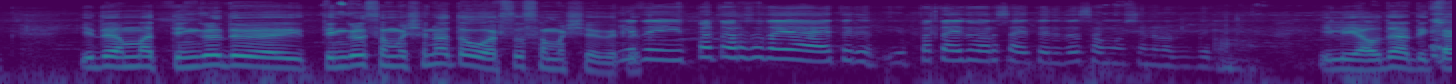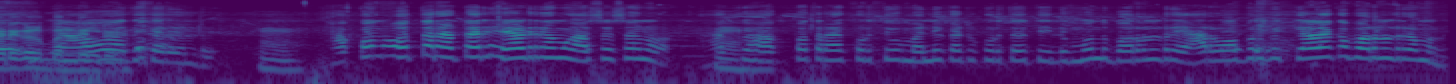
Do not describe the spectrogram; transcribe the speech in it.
ಓಕೆ ಇದು ಅಮ್ಮ ತಿಂಗಳದ ತಿಂಗಳ ಸಮಸ್ಯೆನ ಅಥವಾ ವರ್ಷ ಸಮಸ್ಯೆ ಇದೆ ಇದು ಇಪ್ಪತ್ತು ವರ್ಷದ ಆಯ್ತು ರೀ ಇಪ್ಪತ್ತೈದು ವರ್ಷ ಆಯ್ತು ರೀ ಇದು ಸಮಸ್ಯೆ ಇಲ್ಲಿ ಯಾವುದೇ ಅಧಿಕಾರಿಗಳು ಯಾವ ಬಂದಿಲ್ಲ ಅಧಿಕಾರಿ ಇಲ್ರಿ. ಹಾಕೊಂಡ್ ಹೋಗ್ತಾರ ಅಟ್ಟಾರಿ ಹೇಳ್ರಿ ನಮ್ಗೆ ಅಸೋಸನು ಹಾಕಿ ಹಾಕ್ಪತ್ರ ಹಾಕಿ ಕೊಡ್ತೀವಿ ಮನೆ ಕಟ್ಟಿ ಕೊಡ್ತೇವೆ ಇಲ್ಲಿ ಮುಂದೆ ಬರಲ್ರಿ ಯಾರು ಒಬ್ರಿಗೆ ಕೇಳಕ ಬರಲ್ರಿ ನಮ್ಮನ್ನ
